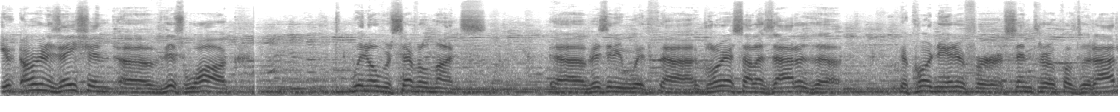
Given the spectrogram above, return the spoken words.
The organization of this walk went over several months, uh, visiting with uh, Gloria Salazar, the, the coordinator for Centro Cultural,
